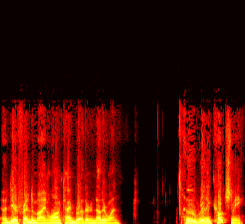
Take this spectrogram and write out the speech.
a dear friend of mine, a longtime brother, another one, who really coached me.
